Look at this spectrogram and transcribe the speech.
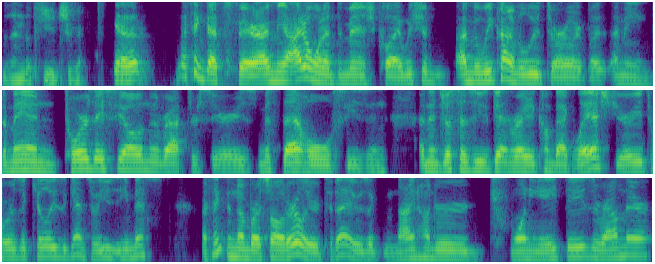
in the future. Yeah, that, I think that's fair. I mean, I don't want to diminish Klay. We should. I mean, we kind of alluded to earlier, but I mean, the man tore his ACL in the Raptors series, missed that whole season, and then just as he was getting ready to come back last year, he tore his Achilles again. So he he missed. I think the number I saw it earlier today it was like 928 days around there.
